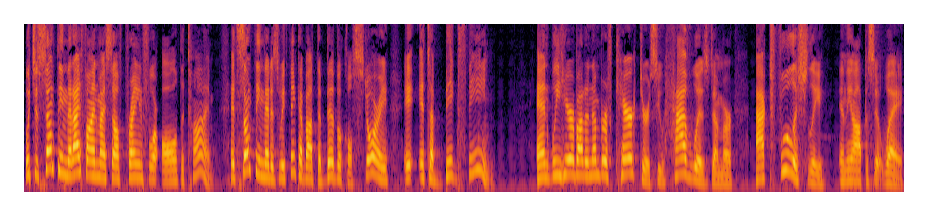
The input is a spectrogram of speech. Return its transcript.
which is something that I find myself praying for all the time. It's something that, as we think about the biblical story, it, it's a big theme. And we hear about a number of characters who have wisdom or act foolishly in the opposite way,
